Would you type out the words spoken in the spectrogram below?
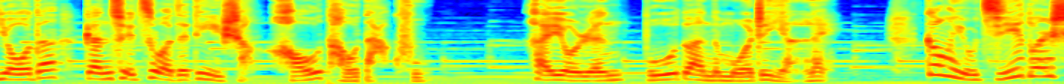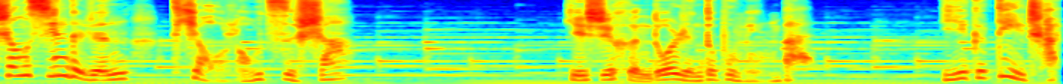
有的干脆坐在地上嚎啕大哭。还有人不断的抹着眼泪，更有极端伤心的人跳楼自杀。也许很多人都不明白，一个地产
